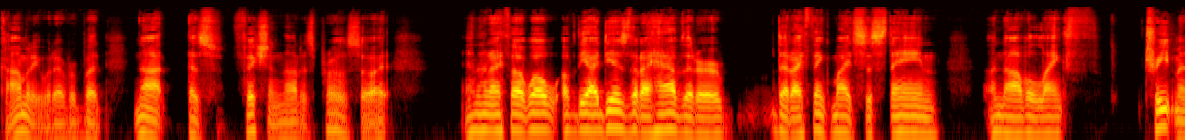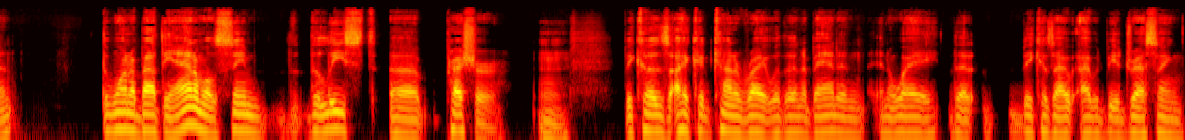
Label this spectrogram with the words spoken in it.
comedy, whatever, but not as fiction, not as prose. So I and then I thought, well, of the ideas that I have that are that I think might sustain a novel length treatment, the one about the animals seemed the least uh, pressure Mm. because I could kind of write with an abandon in a way that because I, I would be addressing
